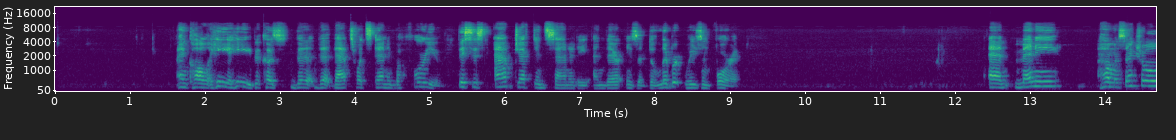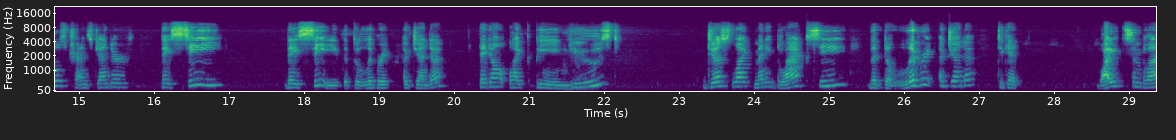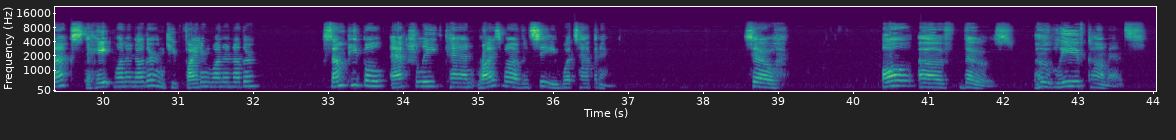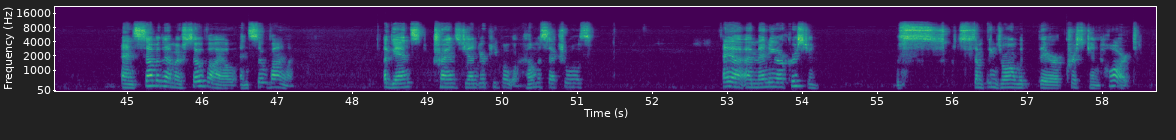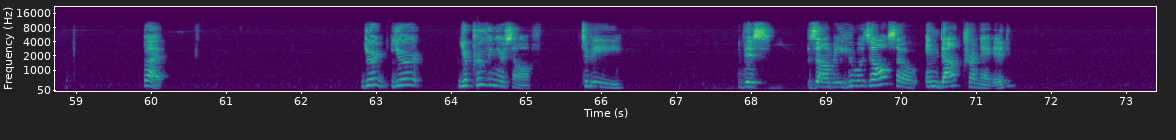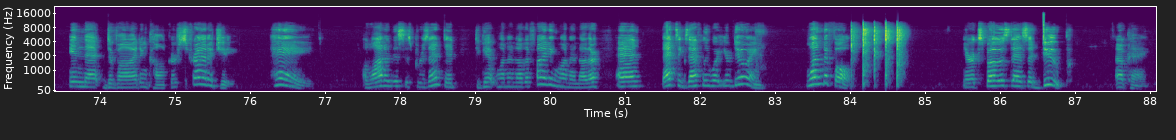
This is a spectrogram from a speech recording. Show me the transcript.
and call he a he because the, the, that's what's standing before you. This is abject insanity, and there is a deliberate reason for it. And many homosexuals, transgenders, they see they see the deliberate agenda. They don't like being used just like many blacks see the deliberate agenda to get whites and blacks to hate one another and keep fighting one another, some people actually can rise above and see what's happening. So, all of those who leave comments, and some of them are so vile and so violent against transgender people or homosexuals, and many are Christian. Something's wrong with their Christian heart. But you're you're you're proving yourself to be this zombie who was also indoctrinated in that divide and conquer strategy. Hey, a lot of this is presented to get one another fighting one another, and that's exactly what you're doing. Wonderful. You're exposed as a dupe. Okay.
